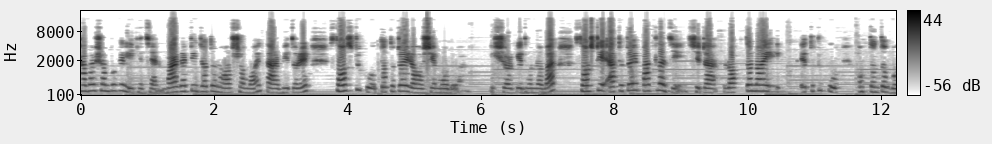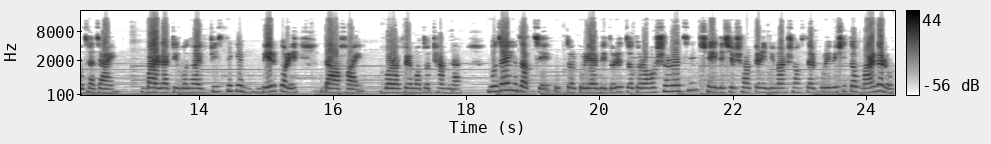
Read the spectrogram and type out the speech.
খাবার সম্পর্কে লিখেছেন, বার্গারটি যত রহস্যময়, তার ভেতরের সসটুকু ততটাই রহস্যে মরুয়া ঈশ্বরকে ধন্যবাদ। সসটি এতটাই পাতলা যে সেটা রক্ত নয়, এতটুকু অত্যন্ত বোঝা যায়। বার্গারটি বোধহয় ফ্রিজ থেকে বের করে দেওয়া হয়, বরফের মতো ঠান্ডা। বোঝাই যাচ্ছে, উত্তর কোরিয়ার ভেতরে যত রহস্য রয়েছে, সেই দেশের সরকারি বিমান সংস্থার পরিবেশিত বার্গারও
